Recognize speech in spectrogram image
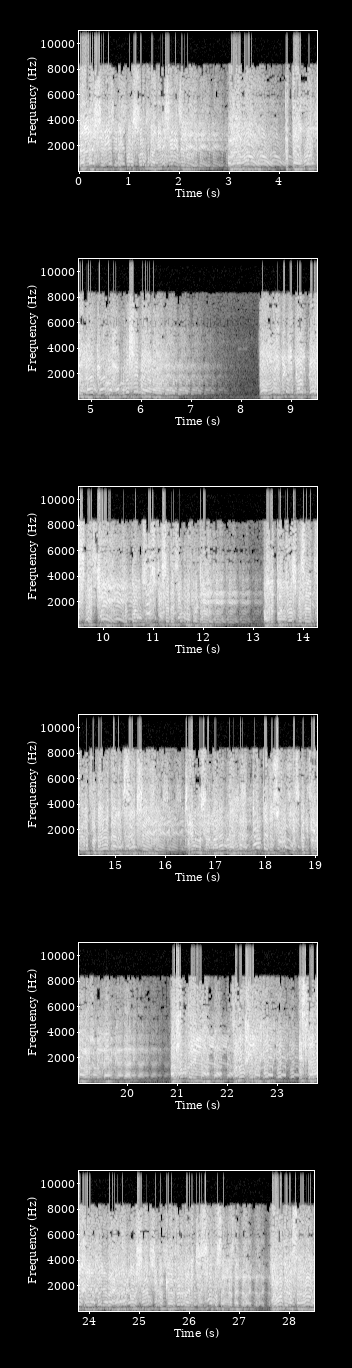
د الله شریعت په خپلو سترګو باندې نه شي لیدلی علماو د طاغوت د لاندې پوره حق نه شي بیانولی د الله د کتاب درس به کېې خو پنځوس فیصده دین به پټې او د پنځوس فیصده دین د پټولو دا نقصان شوی دی چې نن مسلمانان د الله دین ته د ظلم نسبت کوي نعوذ بالله من ذلک الحمدلله زموږ خلافت اسلامي خلافت په عراق او شام کښې په کافر باندې جزیه مسلطه کړه یهود نصارا او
